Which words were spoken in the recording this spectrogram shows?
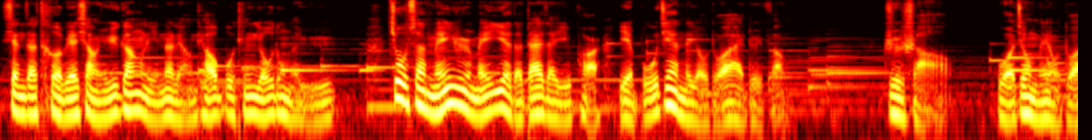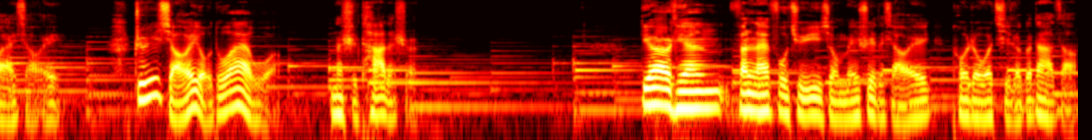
现在特别像鱼缸里那两条不停游动的鱼，就算没日没夜的待在一块儿，也不见得有多爱对方。至少，我就没有多爱小 A。至于小 A 有多爱我，那是他的事儿。第二天翻来覆去一宿没睡的小 A 拖着我起了个大早，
